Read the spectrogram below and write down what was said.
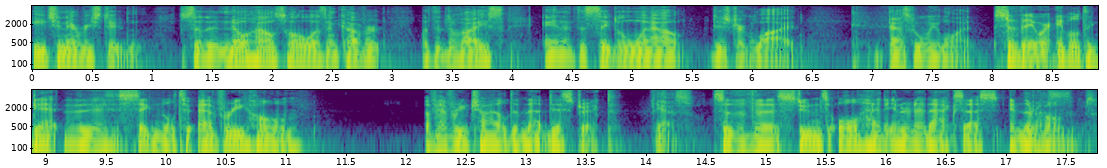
each and every student, so that no household wasn't covered with the device and that the signal went out district wide. That's what we want. So they were able to get the signal to every home of every child in that district. Yes. So that the students all had internet access in their Yes. homes.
